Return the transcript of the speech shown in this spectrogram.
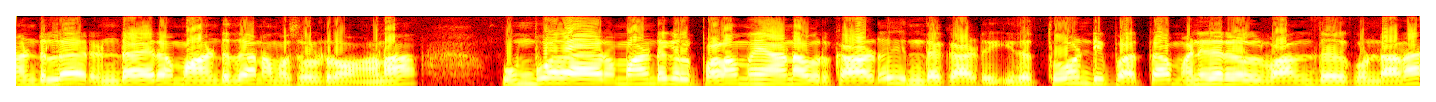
ஆண்டில் ரெண்டாயிரம் ஆண்டு தான் நம்ம சொல்கிறோம் ஆனால் ஒம்பதாயிரம் ஆண்டுகள் பழமையான ஒரு காடு இந்த காடு. இதை தோண்டி பார்த்தா மனிதர்கள் வாழ்ந்ததுக்கு உண்டான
